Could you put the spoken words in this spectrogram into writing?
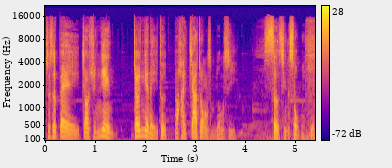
就是被叫去念，叫去念了一顿，然后还加装了什么东西，色情守门员。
